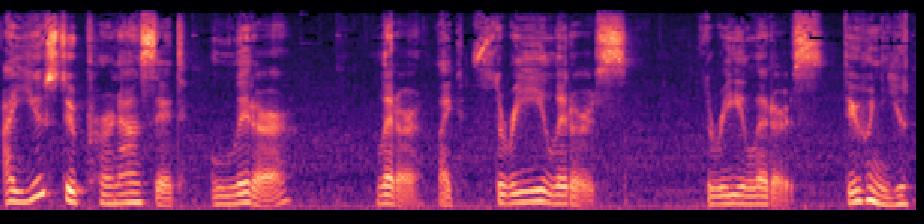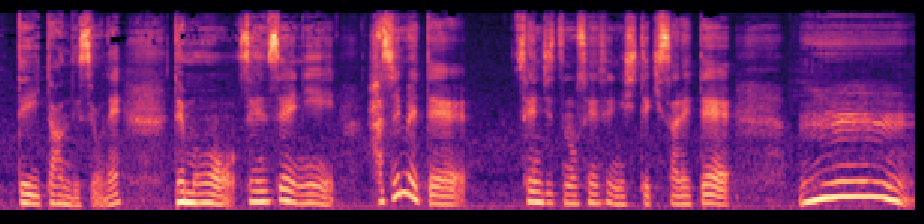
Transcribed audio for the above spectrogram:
I used to pronounce it litter, litter, like three letters three letters っていうふうに言っていたんですよねでも先生に初めて先日の先生に指摘されて「うーん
